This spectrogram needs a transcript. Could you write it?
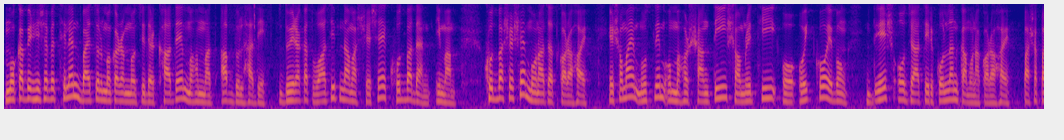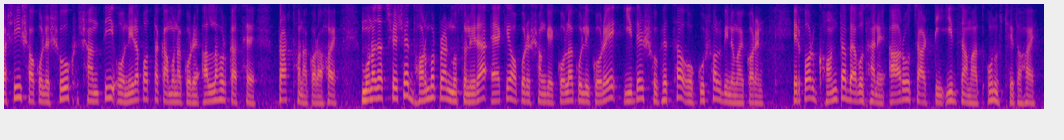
মোকাবির হিসেবে ছিলেন বাইতুল মোকারম মসজিদের খাদে মোহাম্মদ আব্দুল হাদি। দুই রাকাত ওয়াজিব নামাজ শেষে খুতবা দেন ইমাম। খুতবা শেষে মোনাজাত করা হয়। এ সময় মুসলিম উম্মাহর শান্তি, সমৃদ্ধি ও ঐক্য এবং দেশ ও জাতির কল্যাণ কামনা করা হয়। পাশাপাশি সকলের সুখ, শান্তি ও নিরাপত্তা কামনা করে আল্লাহর কাছে প্রার্থনা করা হয়। মোনাজাত শেষে ধর্মপ্রাণ মুসল্লিরা একে অপরের সঙ্গে কোলাকুলি করে ঈদের শুভেচ্ছা ও কুশল বিনিময় করেন। এরপর ঘণ্টা ব্যবধানে আরও চারটি ঈদ জামাত অনুষ্ঠিত হয়।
